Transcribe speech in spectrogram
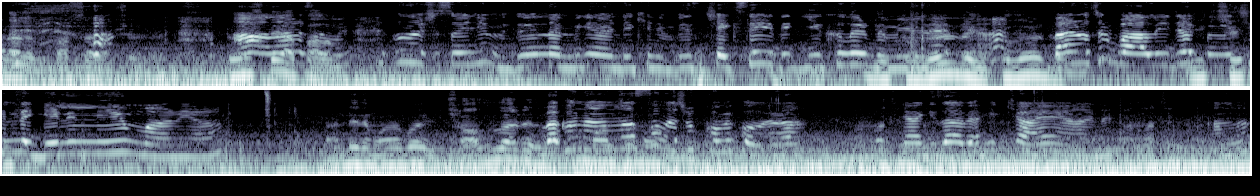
Bir basarım şöyle. Dönüşte yapalım. Sana, bir şey söyleyeyim mi? Düğünden bir gün öncekini biz çekseydik yıkılırdım Yıkılırdı, yine. yıkılırdı. Ben oturup bağlayacaktım. İlk çekmiş. İçinde gelinliğim var ya. Ben dedim arabayı çaldılar dedim. Bak onu anlatsana aldım. çok komik olur ha. Anlatayım Ya güzel bir hikaye yani. Anlatayım? Anlat.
